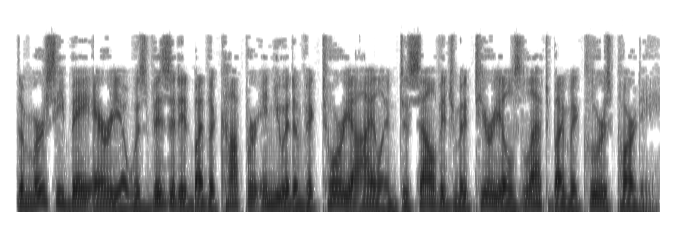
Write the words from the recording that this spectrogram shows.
The Mercy Bay area was visited by the Copper Inuit of Victoria Island to salvage materials left by McClure's party.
